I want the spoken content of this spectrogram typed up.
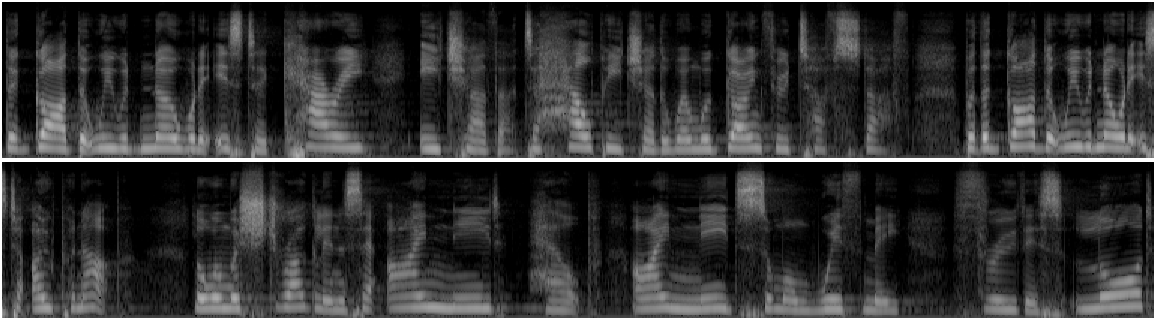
that God, that we would know what it is to carry each other, to help each other when we're going through tough stuff. But that God, that we would know what it is to open up. Lord, when we're struggling and say, I need help. I need someone with me through this. Lord,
